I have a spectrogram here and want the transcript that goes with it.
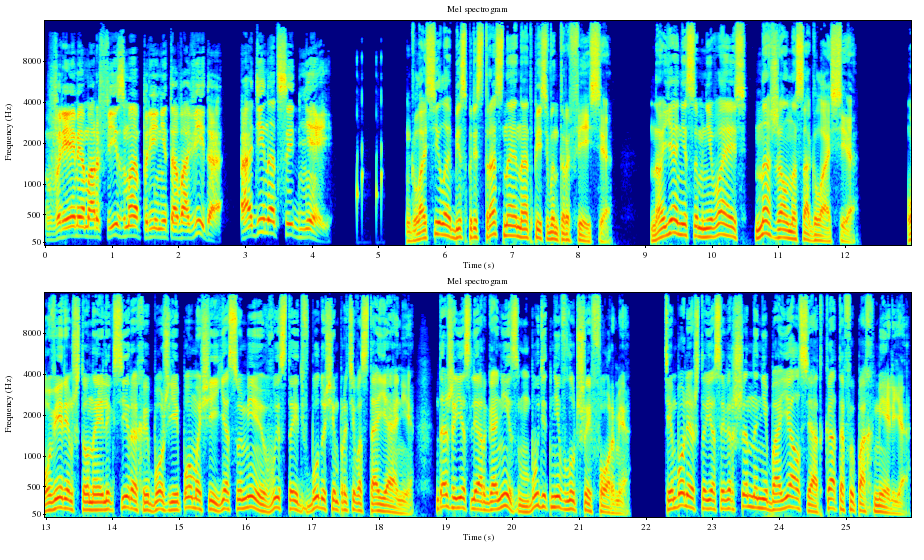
Время морфизма принятого вида — 11 дней гласила беспристрастная надпись в интерфейсе. Но я, не сомневаясь, нажал на согласие. Уверен, что на эликсирах и божьей помощи я сумею выстоять в будущем противостоянии, даже если организм будет не в лучшей форме. Тем более, что я совершенно не боялся откатов и похмелья.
